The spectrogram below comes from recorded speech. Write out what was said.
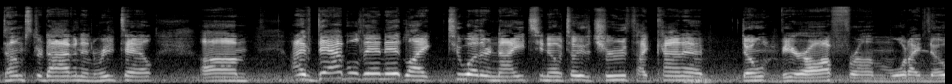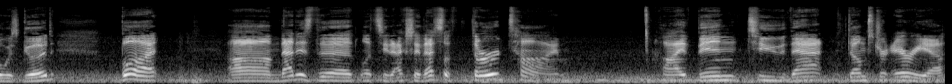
dumpster diving in retail. Um, I've dabbled in it like two other nights, you know, tell you the truth, I kind of don't veer off from what I know is good. But um, that is the, let's see, actually, that's the third time I've been to that dumpster area,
